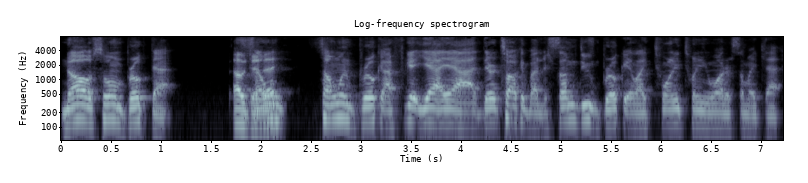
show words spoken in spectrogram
no, someone broke that. Oh, did someone, they? Someone broke it. I forget. Yeah, yeah. They were talking about it. Some dude broke it in like 2021 or something like that,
